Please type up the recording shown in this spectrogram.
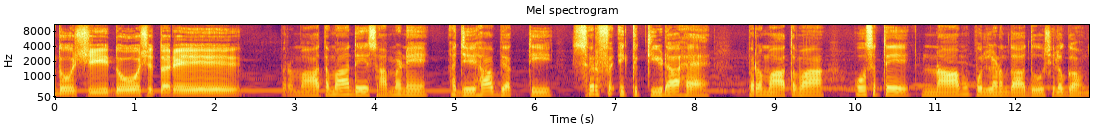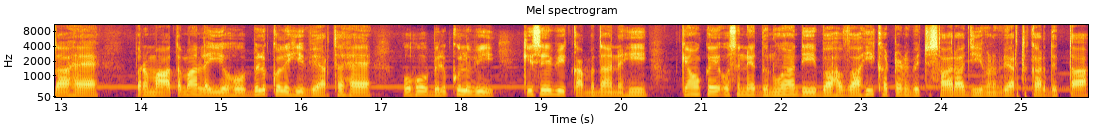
ਦੋਸ਼ੀ ਦੋਸ਼ ਧਰੇ। ਪਰਮਾਤਮਾ ਦੇ ਸਾਹਮਣੇ ਅਜਿਹਾ ਵਿਅਕਤੀ ਸਿਰਫ ਇੱਕ ਕੀੜਾ ਹੈ। ਪਰਮਾਤਮਾ ਉਸ ਤੇ ਨਾਮ ਭੁੱਲਣ ਦਾ ਦੋਸ਼ ਲਗਾਉਂਦਾ ਹੈ। ਪਰਮਾਤਮਾ ਲਈ ਉਹ ਬਿਲਕੁਲ ਹੀ ਵਿਅਰਥ ਹੈ। ਉਹ ਬਿਲਕੁਲ ਵੀ ਕਿਸੇ ਵੀ ਕੰਮ ਦਾ ਨਹੀਂ ਕਿਉਂਕਿ ਉਸਨੇ ਦੁਨੀਆ ਦੀ ਵਾਹਵਾਹੀ ਖੱਟਣ ਵਿੱਚ ਸਾਰਾ ਜੀਵਨ ਵਿਅਰਥ ਕਰ ਦਿੱਤਾ।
